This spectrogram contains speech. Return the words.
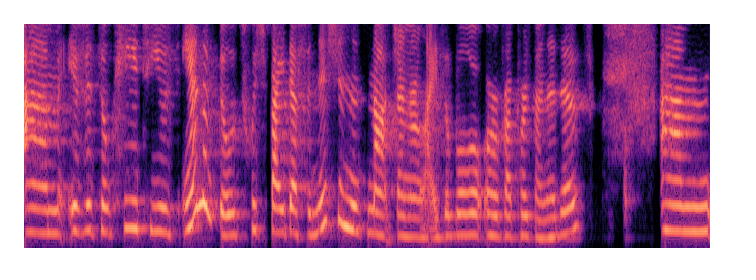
um, if it's okay to use anecdotes, which by definition is not generalizable or representative. Um,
